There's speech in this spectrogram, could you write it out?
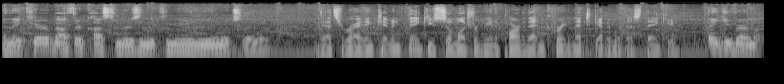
and they care about their customers in the community in which they work. That's right. And Kevin, thank you so much for being a part of that and creating that together with us. Thank you. Thank you very much.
